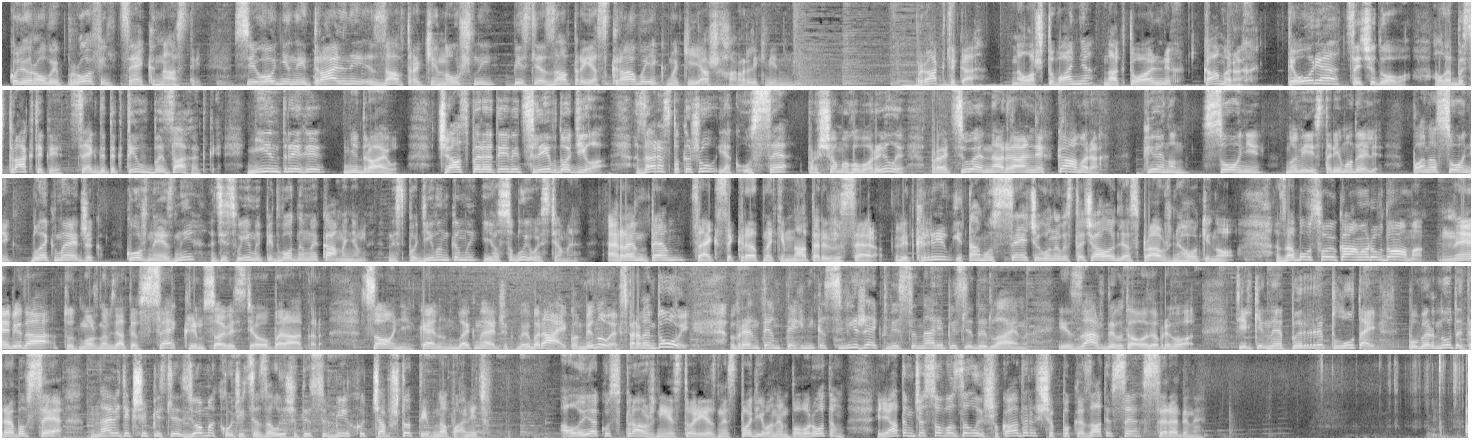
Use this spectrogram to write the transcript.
Кольоровий профіль це як настрій. Сьогодні нейтральний, завтра кіношний, післязавтра яскравий, як макіяж Харлі Квінн. Практика налаштування на актуальних камерах. Теорія це чудово, але без практики це як детектив без загадки. Ні інтриги, ні драйву. Час перейти від слів до діла. Зараз покажу, як усе, про що ми говорили, працює на реальних камерах. Canon, Sony, нові і старі моделі, Panasonic, Blackmagic. Кожна із них зі своїми підводними каменями, несподіванками і особливостями. Рентем це як секретна кімната режисера. Відкрив і там усе, чого не вистачало для справжнього кіно. Забув свою камеру вдома. Не біда, тут можна взяти все, крім совісті оператора. Sony, Canon, Blackmagic, вибирай, комбінуй, експериментуй. В Рентем техніка свіжа, як твій сценарій після дедлайну. І завжди готова до пригод. Тільки не переплутай, повернути треба все, навіть якщо після зйомок хочеться залишити собі хоча б штатив на пам'ять. Але як у справжній історії з несподіваним поворотом, я тимчасово залишу кадр, щоб показати все зсередини.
